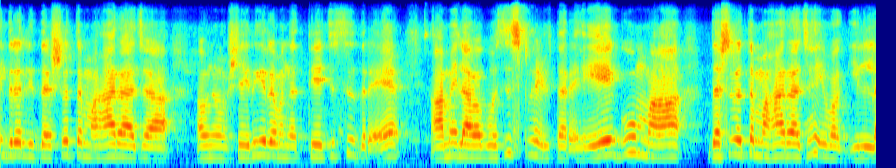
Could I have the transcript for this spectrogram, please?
ಇದರಲ್ಲಿ ದಶರಥ ಮಹಾರಾಜ ಅವನು ಶರೀರವನ್ನು ತ್ಯಜಿಸಿದ್ರೆ ಆಮೇಲೆ ಅವಾಗ ವಸಿಷ್ಠರು ಹೇಳ್ತಾರೆ, ಹೇಗೂ ಮಾ ದಶರಥ ಮಹಾರಾಜ ಇವಾಗ ಇಲ್ಲ.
